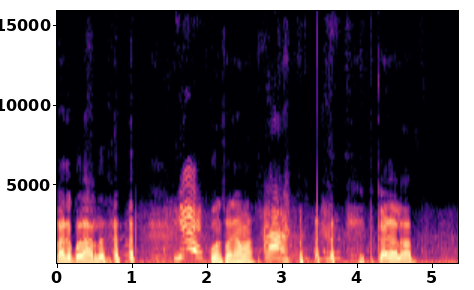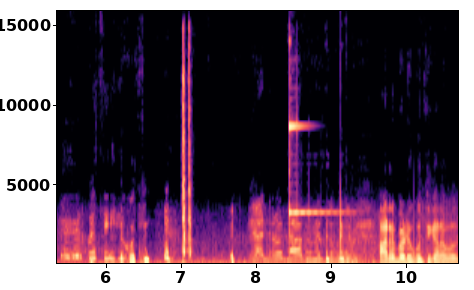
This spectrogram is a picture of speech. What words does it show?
दादा कोण हरलं? ये. कोण सोन्या मामा? हा. काय झालं आज? कुस्ती. कुस्ती? आठ रुपये कुस्ती करा बघ.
